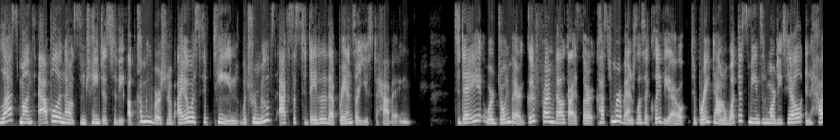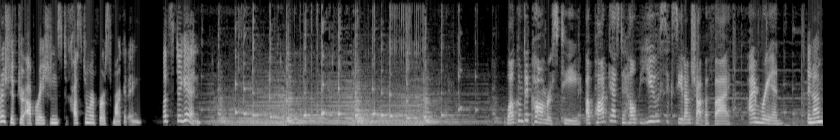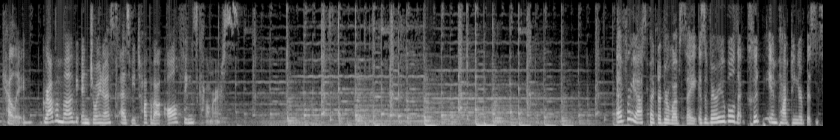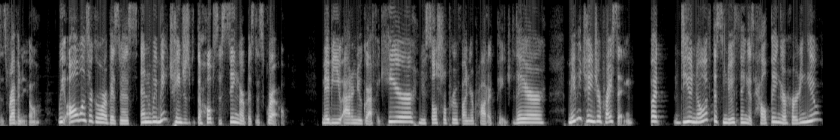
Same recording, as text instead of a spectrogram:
Last month, Apple announced some changes to the upcoming version of iOS 15, which removes access to data that brands are used to having. Today, we're joined by our good friend Val Geisler, customer evangelist at Klaviyo, to break down what this means in more detail and how to shift your operations to customer first marketing. Let's dig in. Welcome to Commerce Tea, a podcast to help you succeed on Shopify. I'm Rian. And I'm Kelly. Grab a mug and join us as we talk about all things commerce. Every aspect of your website is a variable that could be impacting your business's revenue. We all want to grow our business, and we make changes with the hopes of seeing our business grow. Maybe you add a new graphic here, new social proof on your product page there, maybe change your pricing. But do you know if this new thing is helping or hurting you?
